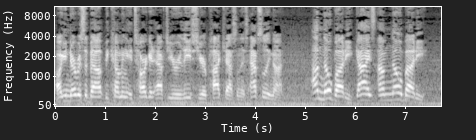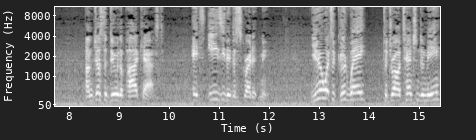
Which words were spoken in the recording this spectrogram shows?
Are you nervous about becoming a target after you release your podcast on this? Absolutely not. I'm nobody. Guys, I'm nobody. I'm just a dude with a podcast. It's easy to discredit me. You know what's a good way to draw attention to me?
